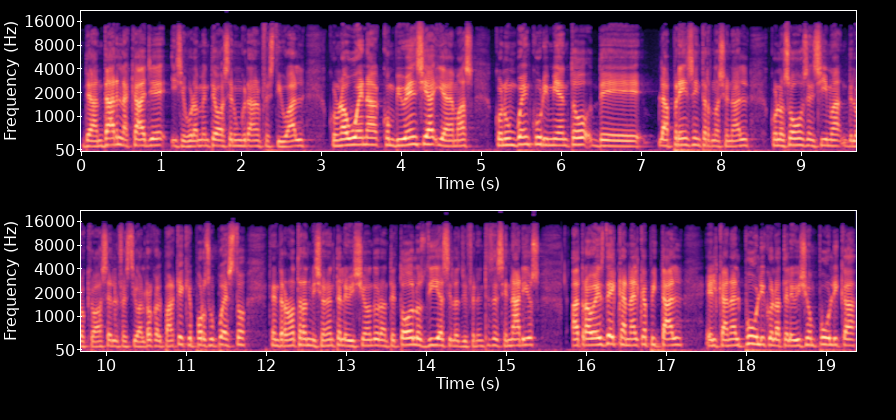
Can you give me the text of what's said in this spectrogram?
de andar en la calle y seguramente va a ser un gran festival con una buena convivencia y además con un buen cubrimiento de la prensa internacional con los ojos encima de lo que va a ser el Festival Rock al Parque, que por supuesto tendrá una transmisión en televisión durante todos los días y los diferentes escenarios a través de Canal Capital, el canal público, la televisión pública,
